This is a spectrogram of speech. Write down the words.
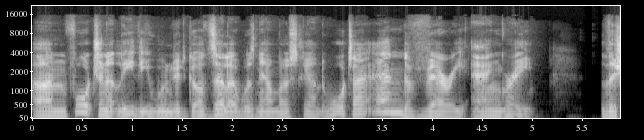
Unfortunately, the wounded Godzilla was now mostly underwater and very angry. The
